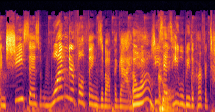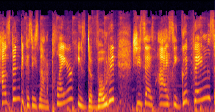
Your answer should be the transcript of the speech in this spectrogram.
and she says wonderful things about the guy. Oh, wow. She Cool. says he will be the perfect husband because he's not a player; he's devoted. She says I see good things,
